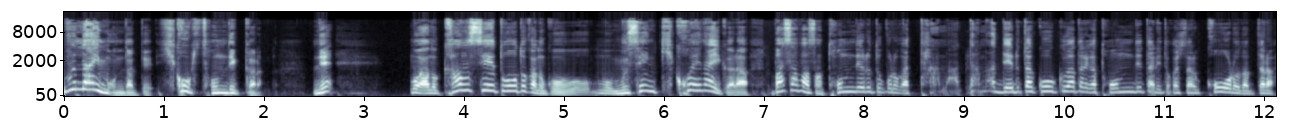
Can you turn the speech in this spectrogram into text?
危ないもんだって、飛行機飛んでっから。ね？もうあの管制塔とかのこう、もう無線聞こえないから、バサバサ飛んでるところがたまたまデルタ航空あたりが飛んでたりとかしたら航路だったら、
